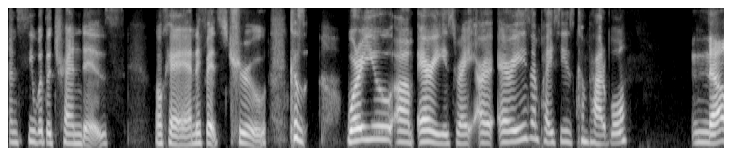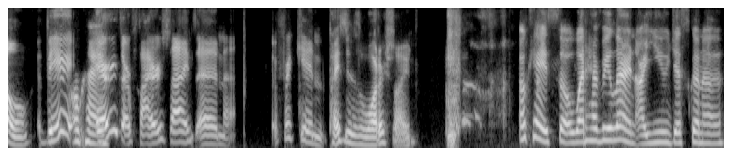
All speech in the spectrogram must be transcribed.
and see what the trend is. Okay, and if it's true. Because what are you, um, Aries? Right? Are Aries and Pisces compatible? No, they Okay. Aries are fire signs, and freaking Pisces is a water sign. Okay. So what have we learned? Are you just gonna?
